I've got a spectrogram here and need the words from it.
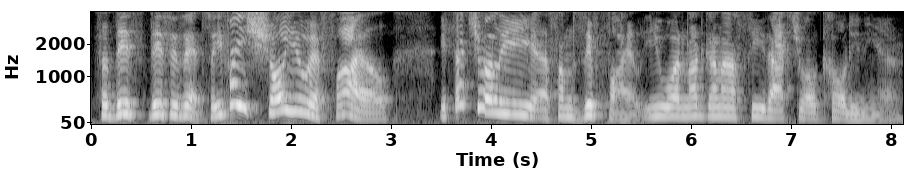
So this, this is it. So if I show you a file, it's actually uh, some zip file. You are not gonna see the actual code in here.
